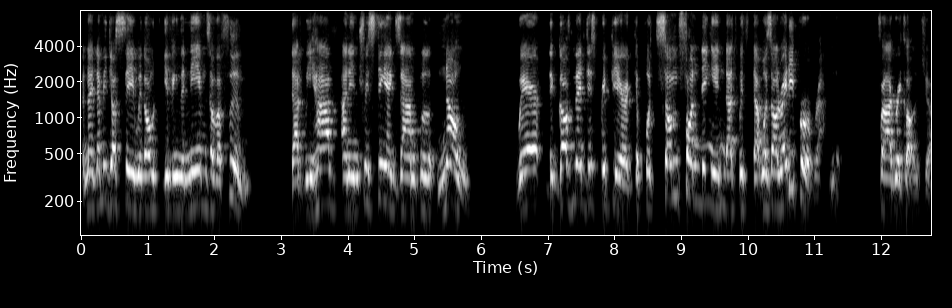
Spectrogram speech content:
And let me just say, without giving the names of a firm, that we have an interesting example now where the government is prepared to put some funding in that, with, that was already programmed for agriculture.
